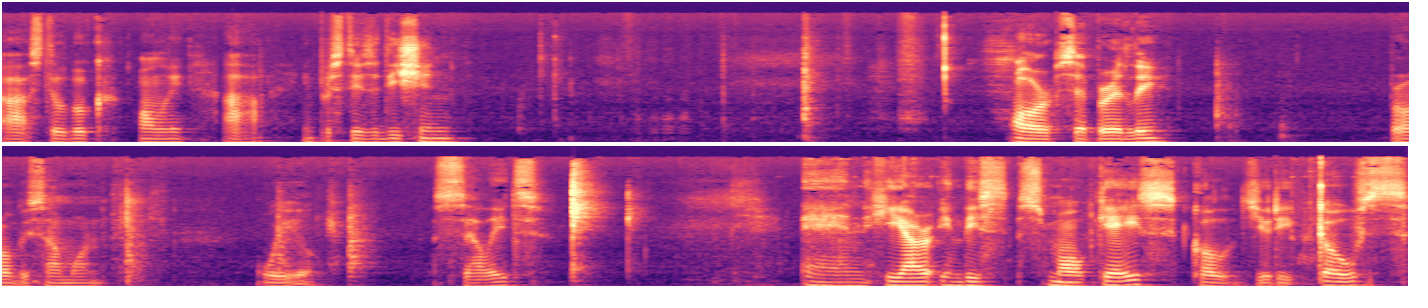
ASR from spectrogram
uh, steelbook only uh, in prestige edition. Or separately probably someone will sell it. And here in this small case Call of Duty Ghosts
